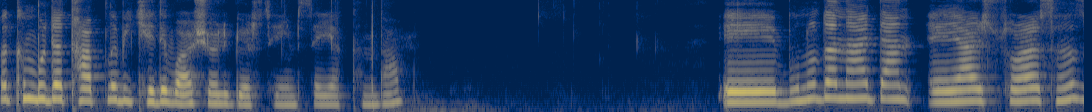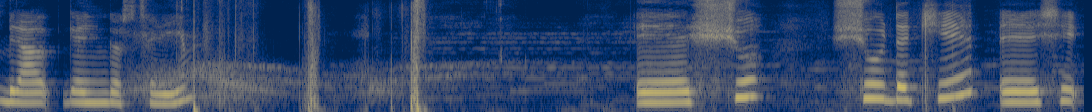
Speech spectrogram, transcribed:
Bakın burada tatlı bir kedi var. Şöyle göstereyim size yakından. Ee, bunu da nereden eğer sorarsanız biraz gelin göstereyim. Ee, şu şuradaki e, şey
